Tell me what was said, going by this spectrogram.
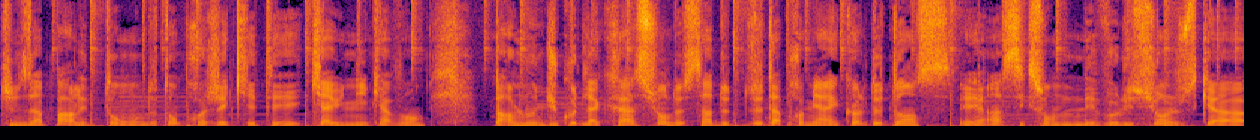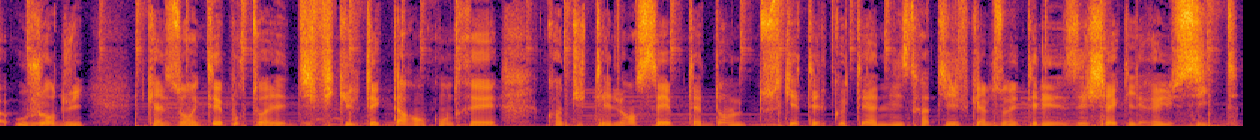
tu nous as parlé de ton, de ton projet qui était cas unique avant. Parle-nous du coup de la création de ça, de, de ta première école de danse, et ainsi que son évolution jusqu'à aujourd'hui. Quelles ont été pour toi les difficultés que tu as rencontrées quand tu t'es lancé, peut-être dans le- tout ce qui était le côté administratif? Quels ont été les échecs, les réussites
